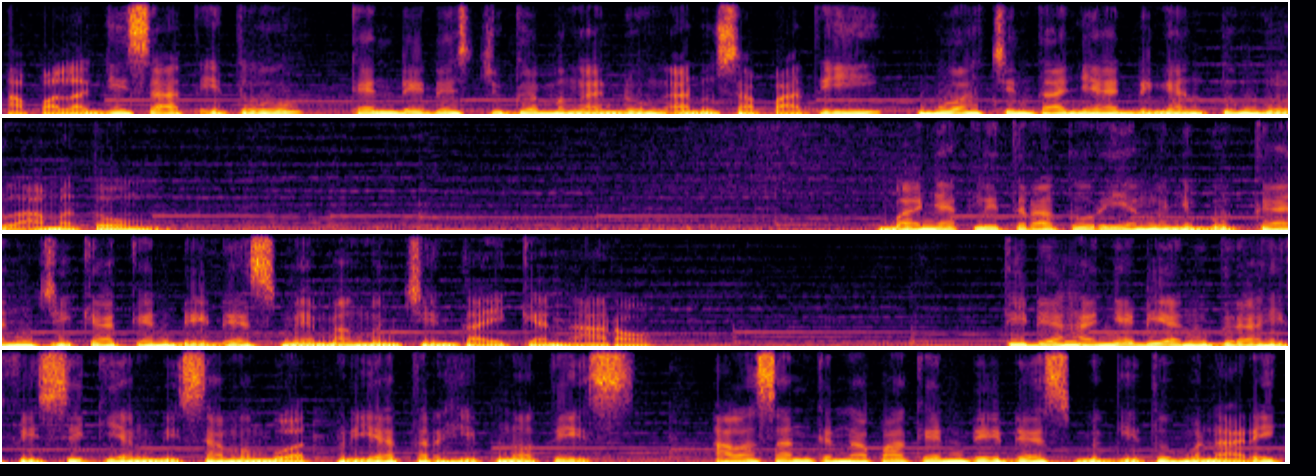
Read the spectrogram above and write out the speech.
Apalagi saat itu, Ken Dedes juga mengandung Anusapati, buah cintanya dengan Tunggul Ametung. Banyak literatur yang menyebutkan jika Ken Dedes memang mencintai Ken Arok. Tidak hanya dianugerahi fisik yang bisa membuat pria terhipnotis, alasan kenapa Ken Dedes begitu menarik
